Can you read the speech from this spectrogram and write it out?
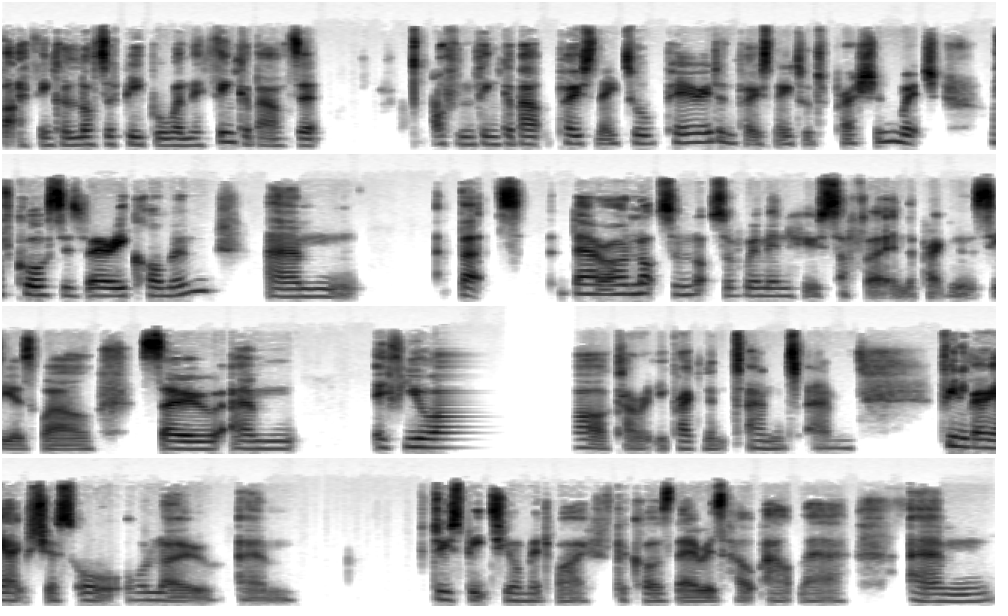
but i think a lot of people when they think about it often think about postnatal period and postnatal depression which of course is very common um, but there are lots and lots of women who suffer in the pregnancy as well. So um, if you are, are currently pregnant and um, feeling very anxious or, or low, um, do speak to your midwife because there is help out there um,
